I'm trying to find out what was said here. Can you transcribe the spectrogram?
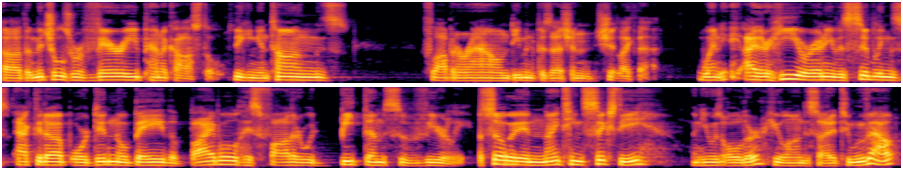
Uh, the Mitchells were very Pentecostal, speaking in tongues, flopping around, demon possession, shit like that. When either he or any of his siblings acted up or didn't obey the Bible, his father would beat them severely. So in 1960, when he was older, Hulon decided to move out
